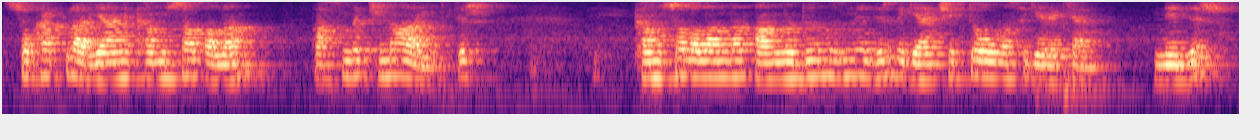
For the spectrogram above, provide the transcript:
sokaklar yani kamusal alan aslında kime aittir? Kamusal alandan anladığımız nedir ve gerçekte olması gereken nedir?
